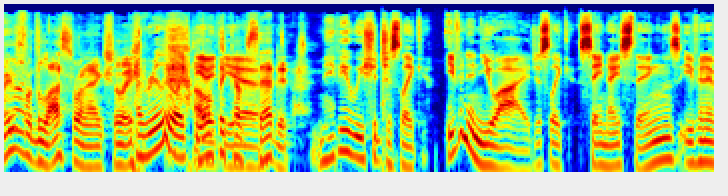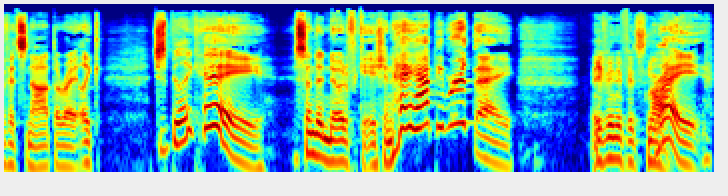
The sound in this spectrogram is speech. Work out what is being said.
maybe for the last one actually. I really like the I don't think. I've said it. Maybe we should just like, even in UI, just like say nice things, even if it's not the right, like, just be like, hey, send a notification. Hey, happy birthday. Even if it's not. Right.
